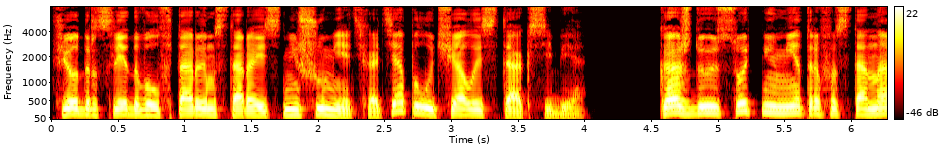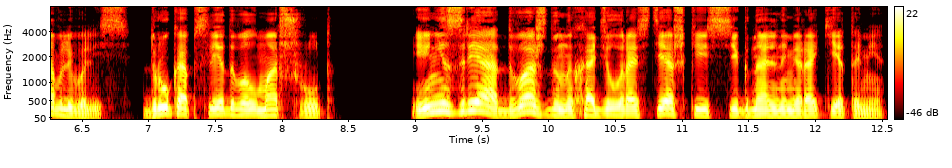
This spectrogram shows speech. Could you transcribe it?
Федор следовал вторым, стараясь не шуметь, хотя получалось так себе. Каждую сотню метров останавливались, друг обследовал маршрут. И не зря дважды находил растяжки с сигнальными ракетами.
